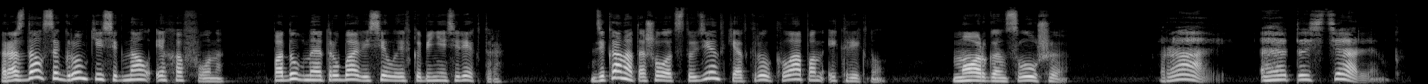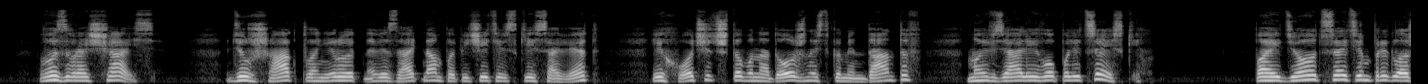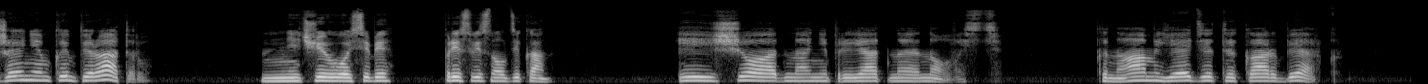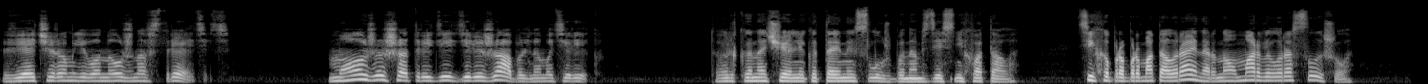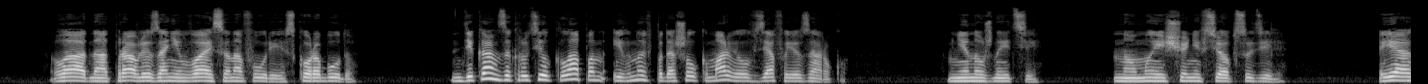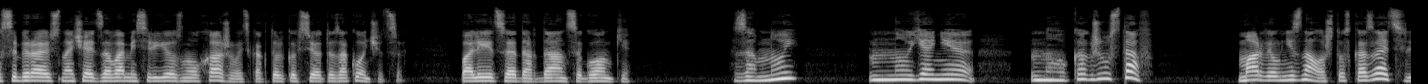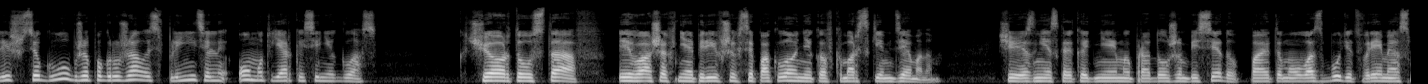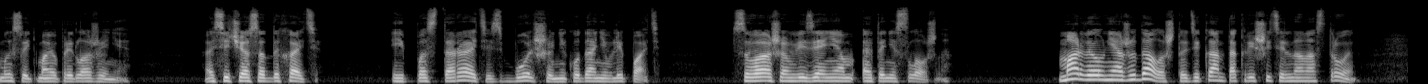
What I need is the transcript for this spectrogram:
Раздался громкий сигнал эхофона. Подобная труба висела и в кабинете ректора. Декан отошел от студентки, открыл клапан и крикнул. «Морган, слушаю». «Рай, это Стерлинг. Возвращайся. Дюршак планирует навязать нам попечительский совет и хочет, чтобы на должность комендантов мы взяли его полицейских. Пойдет с этим предложением к императору». «Ничего себе!» — присвистнул декан. «И еще одна неприятная новость. К нам едет Икар Берг. Вечером его нужно встретить. Можешь отрядить дирижабль на материк». «Только начальника тайной службы нам здесь не хватало». Тихо пробормотал Райнер, но Марвел расслышала. «Ладно, отправлю за ним Вайса на Фурии. Скоро буду». Декан закрутил клапан и вновь подошел к Марвел, взяв ее за руку. «Мне нужно идти. Но мы еще не все обсудили. Я собираюсь начать за вами серьезно ухаживать, как только все это закончится. Полиция, дарданцы, гонки». «За мной? Но я не... Но как же устав?» Марвел не знала, что сказать, лишь все глубже погружалась в пленительный омут ярко-синих глаз. «К черту устав! и ваших неоперившихся поклонников к морским демонам. Через несколько дней мы продолжим беседу, поэтому у вас будет время осмыслить мое предложение. А сейчас отдыхайте. И постарайтесь больше никуда не влипать. С вашим везением это несложно». Марвел не ожидала, что декан так решительно настроен.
